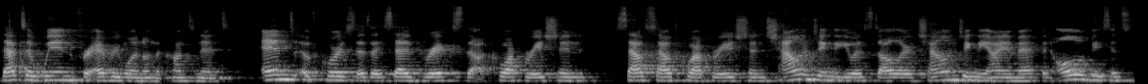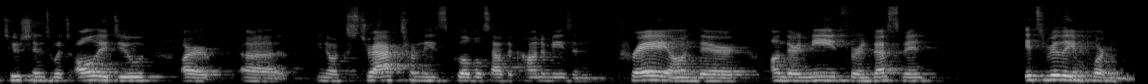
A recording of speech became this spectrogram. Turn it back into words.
that's a win for everyone on the continent. And of course, as I said, BRICS, the cooperation, South South cooperation, challenging the US dollar, challenging the IMF, and all of these institutions, which all they do are uh, you know extract from these global south economies and prey on their on their need for investment, it's really important,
